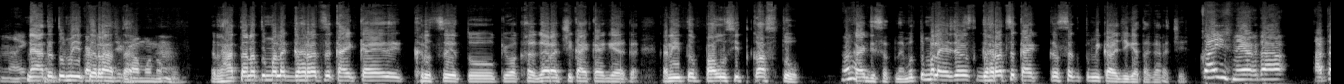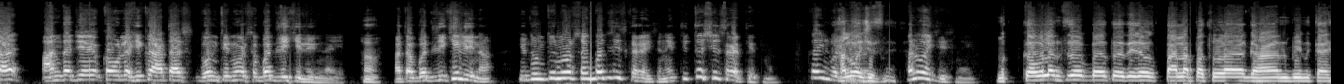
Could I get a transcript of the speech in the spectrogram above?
नाही नाही आता तुम्ही इथं राहता. कामं नको. राहताना तुम्हाला घराचं काय काय खर्च येतो किंवा ख- घराची काय काय गे- कारण इथं पाऊस इतका असतो हा. काय दिसत नाही. मग तुम्हाला ह्याच्या घराचं काय कसं तुम्ही काळजी घेता घराची? काहीच नाही. एकदा आता अंदाजे कौल ही का आता दोन तीन वर्ष बदली केलेली नाही. हा. आता बदली केली ना की दोन तीन वर्ष बदलीच करायची नाही. ती तशीच राहते मग. काहीच बदली हलवायचीच. नाही. हलवायचीच नाही. मग कवलांचं ब- त- त्याच्यावर पाला पाचोळा घाण बिन काय?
